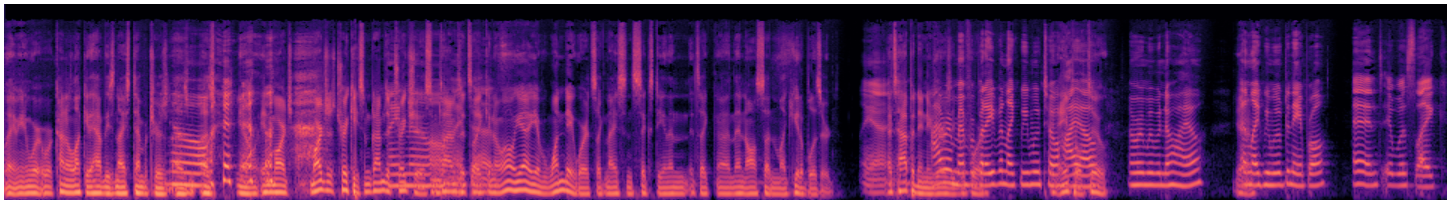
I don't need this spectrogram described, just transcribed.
I mean, we're we're kind of lucky to have these nice temperatures as, as you know in March. March is tricky. Sometimes it tricks know, you. Sometimes it's like you know, oh yeah, you have one day where it's like nice and sixty, and then it's like, uh, and then all of a sudden like you get a blizzard. Yeah, it's happened in New Jersey. I remember, before. but I even like we moved to in Ohio. April too. Remember we moved to Ohio, yeah. and like we moved in April, and it was like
